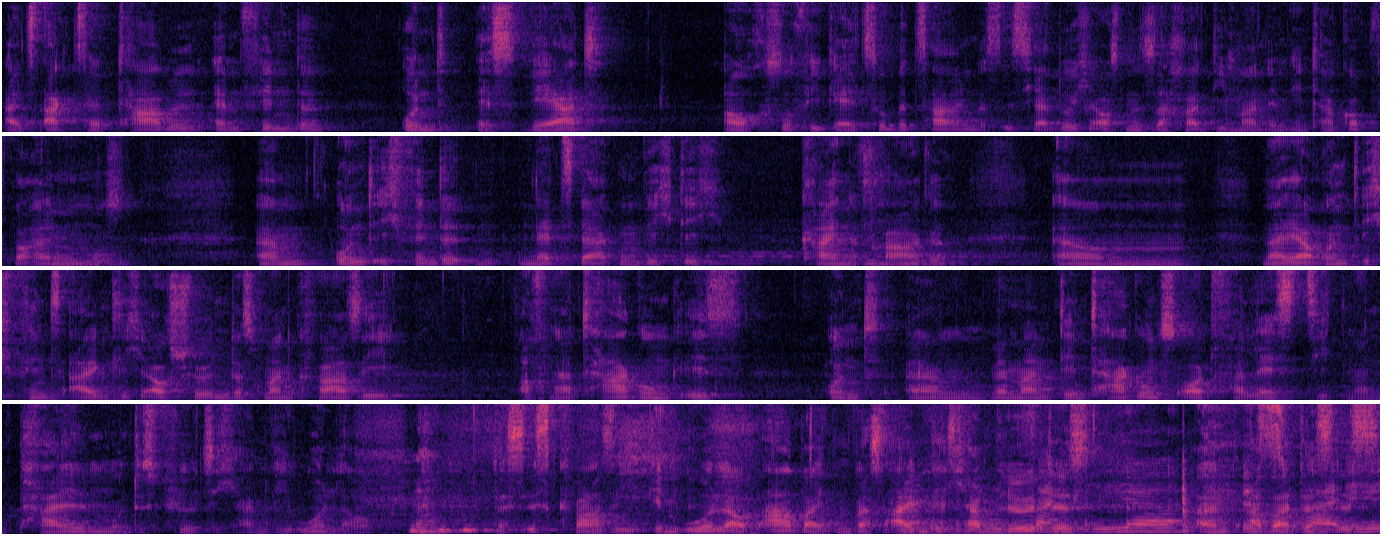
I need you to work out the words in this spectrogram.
als akzeptabel empfinde und es wert, auch so viel Geld zu bezahlen. Das ist ja durchaus eine Sache, die man im Hinterkopf behalten muss. Ähm, und ich finde Netzwerken wichtig, keine Frage. Ähm, naja, und ich finde es eigentlich auch schön, dass man quasi auf einer Tagung ist und ähm, wenn man den Tagungsort verlässt, sieht man Palmen und es fühlt sich an wie Urlaub. Das ist quasi im Urlaub arbeiten, was eigentlich ja blöd ist. Sangria, Ähm, aber das ist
